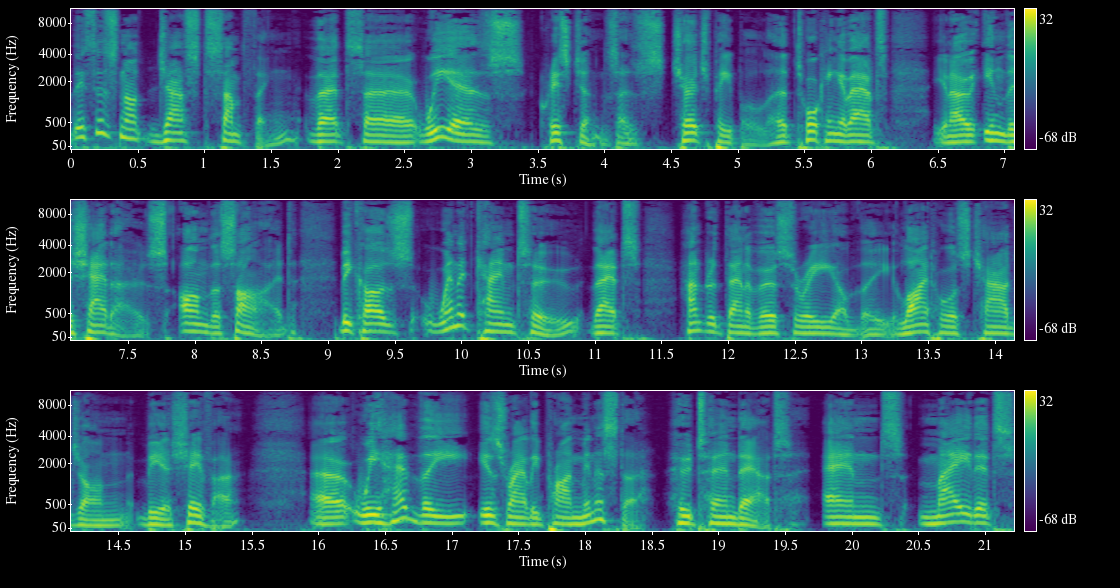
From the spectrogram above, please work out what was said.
this is not just something that uh, we as Christians, as church people, are talking about, you know, in the shadows, on the side, because when it came to that 100th anniversary of the light horse charge on Beersheba, uh, we had the Israeli Prime Minister who turned out and made it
